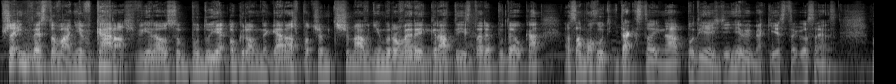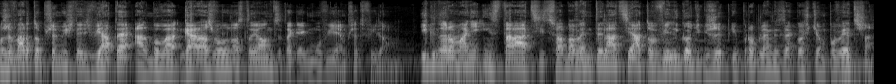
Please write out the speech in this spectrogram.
Przeinwestowanie w garaż. Wiele osób buduje ogromny garaż, po czym trzyma w nim rowery, graty i stare pudełka, a samochód i tak stoi na podjeździe. Nie wiem jaki jest tego sens. Może warto przemyśleć wiatę albo garaż wolnostojący, tak jak mówiłem przed chwilą. Ignorowanie instalacji, słaba wentylacja to wilgoć, grzyb i problemy z jakością powietrza.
